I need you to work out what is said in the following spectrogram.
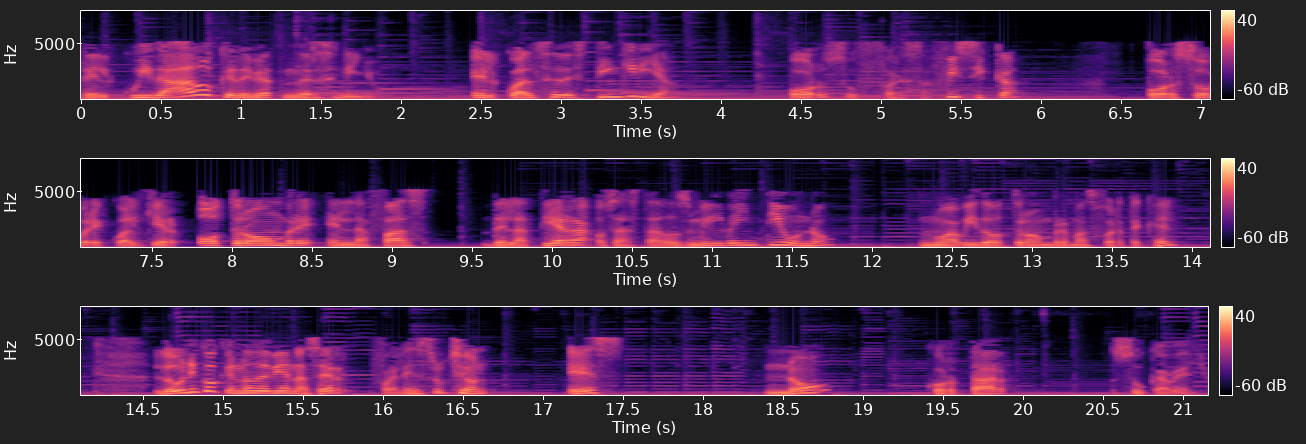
del cuidado que debía tener ese niño, el cual se distinguiría por su fuerza física, por sobre cualquier otro hombre en la faz de la Tierra, o sea, hasta 2021 no ha habido otro hombre más fuerte que él. Lo único que no debían hacer, fue la instrucción, es no cortar su cabello,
